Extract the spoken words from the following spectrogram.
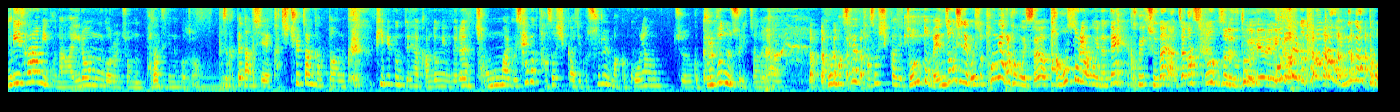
우리 사람이구나 이런 거를 좀 받아들이는 거죠. 그래서 그때 당시에 같이 출장 갔던 그 PD분들이나 감독님들은 정말 그 새벽 5시까지 그 술을 막 그 고량주 그불 붙는 술 있잖아요. 그걸 막 새벽 5시까지 전 또 맨정신에 거기서 통역을 하고 있어요. 다 헛소리 하고 있는데 거기 중간에 앉아가지고 소리도 통역해야 되니까. 헛소리도 통역하고 있는 거야 또.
